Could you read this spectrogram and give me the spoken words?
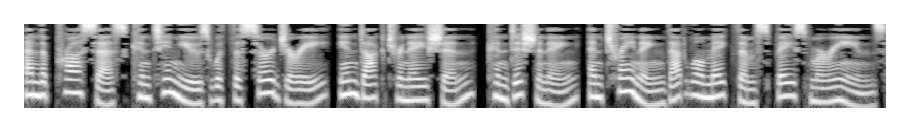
and the process continues with the surgery, indoctrination, conditioning, and training that will make them Space Marines.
